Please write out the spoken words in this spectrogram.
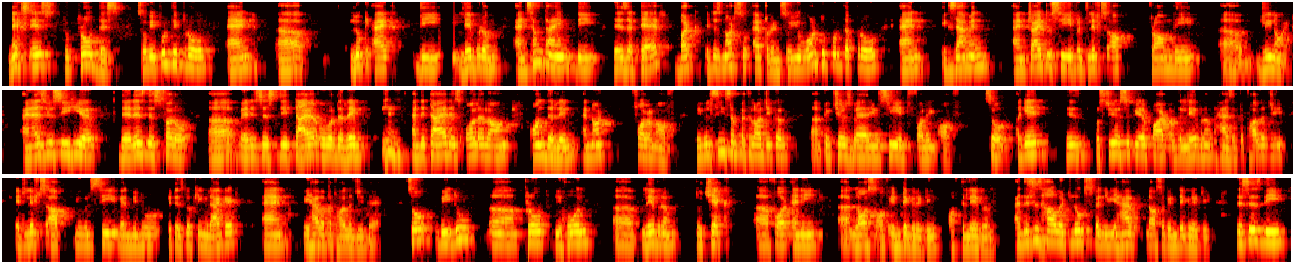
Next is to probe this. So we put the probe and uh, look at the labrum and sometimes the there is a tear, but it is not so apparent. So you want to put the probe and examine and try to see if it lifts up from the uh, glenoid. And as you see here, there is this furrow uh, where it's just the tire over the rim and the tire is all along on the rim and not fallen off. We will see some pathological uh, pictures where you see it falling off. So again, this posterior superior part of the labrum has a pathology. It lifts up. You will see when we do, it is looking ragged and we have a pathology there. So we do uh, probe the whole uh, labrum to check uh, for any uh, loss of integrity of the labrum. And this is how it looks when we have loss of integrity. This is the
